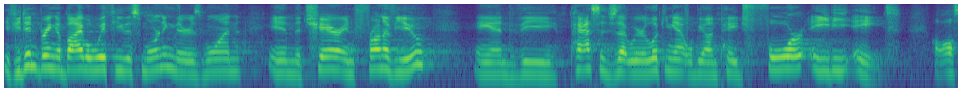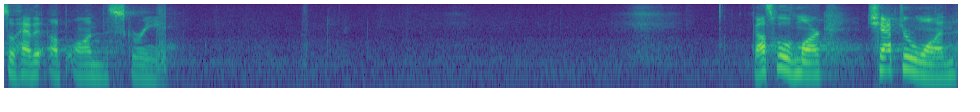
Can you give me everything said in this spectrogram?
If you didn't bring a Bible with you this morning, there is one in the chair in front of you. And the passage that we're looking at will be on page 488. I'll also have it up on the screen. Gospel of Mark, chapter 1,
